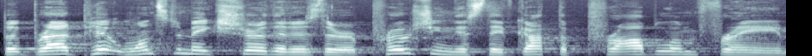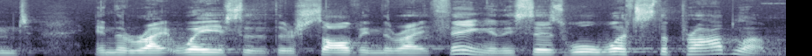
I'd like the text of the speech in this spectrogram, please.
But Brad Pitt wants to make sure that as they're approaching this, they've got the problem framed in the right way so that they're solving the right thing. And he says, Well, what's the problem?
